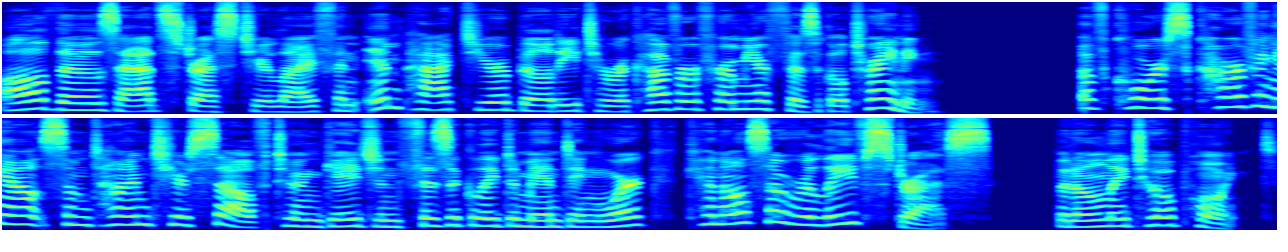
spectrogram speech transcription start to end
All those add stress to your life and impact your ability to recover from your physical training. Of course, carving out some time to yourself to engage in physically demanding work can also relieve stress, but only to a point.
